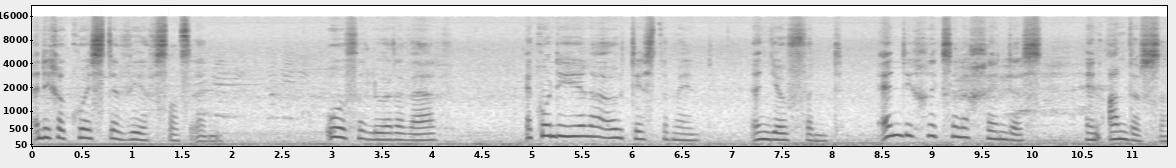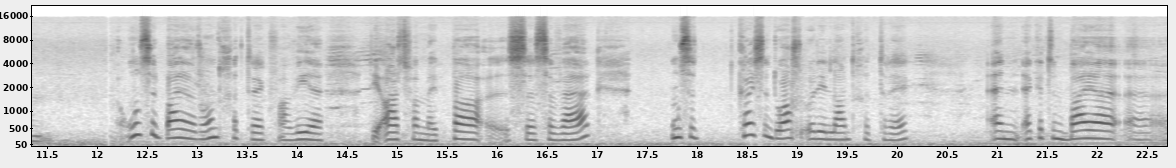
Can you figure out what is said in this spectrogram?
in die gekweste weefsels in. O verlore werf, ek kon die hele oud testament in jou vind, en die Griekse legendes en andersen. Ons het baie rondgetrek vanweer die aard van my pa eh, se, se werk. Ons het kruis en dwars oor die land getrek en ek het in baie uh,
